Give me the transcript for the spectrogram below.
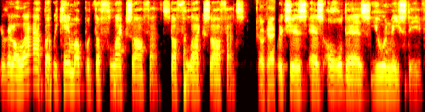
you're going to laugh but we came up with the flex offense the flex offense Okay. which is as old as you and me, Steve.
